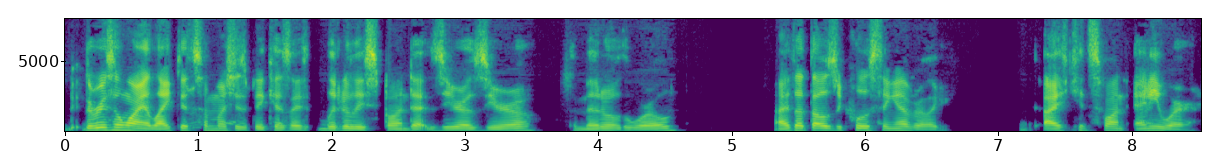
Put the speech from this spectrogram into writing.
The reason why I liked it so much is because I literally spawned at zero zero, the middle of the world. I thought that was the coolest thing ever. Like I could spawn anywhere.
